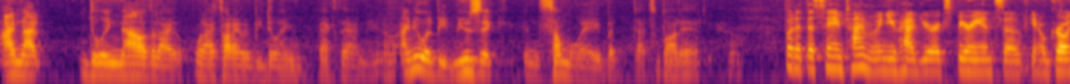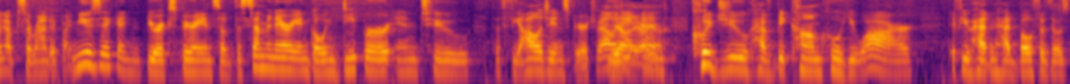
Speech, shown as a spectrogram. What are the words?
I'm not doing now that I what I thought I would be doing back then. You know, I knew it would be music in some way, but that's about it. You know. But at the same time, when you had your experience of you know growing up surrounded by music and your experience of the seminary and going deeper into the theology and spirituality, Yeah, yeah, and yeah. could you have become who you are if you hadn't had both of those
